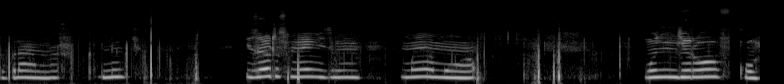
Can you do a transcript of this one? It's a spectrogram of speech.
Добираємо наш ключ. І зараз ми візьмемо мундіровку.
